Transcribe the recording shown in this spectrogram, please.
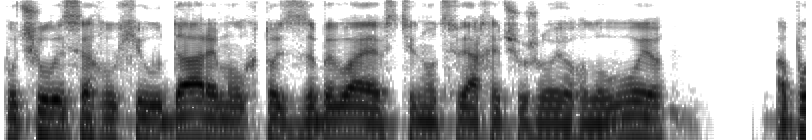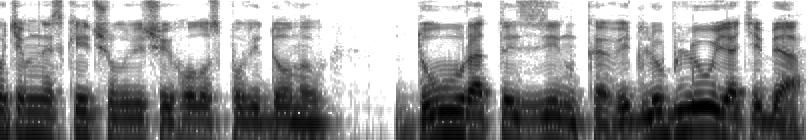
почулися глухі удари, мов хтось забиває в стіну цвяхи чужою головою а потім низький чоловічий голос повідомив Дура ти, зінка, відлюблю я тебе.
